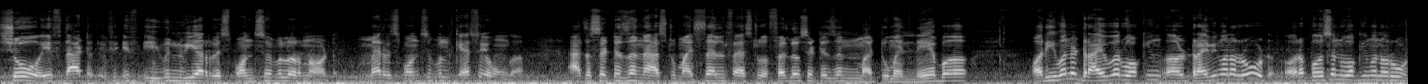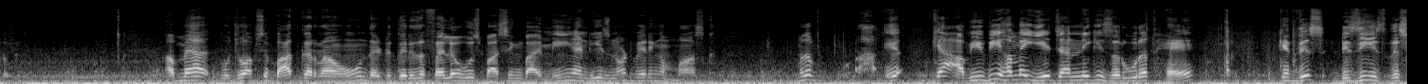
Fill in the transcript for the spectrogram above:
show if that if even we are responsible और नॉट मैं रिस्पॉन्सिबल कैसे होऊँगा? As a citizen as to myself as to a fellow citizen to my neighbour और even a driver walking driving on a road और a person walking on a road अब मैं जो आपसे बात कर रहा हूँ that there is a fellow who is passing by me and he is not wearing a mask मतलब क्या अभी भी हमें ये जानने की ज़रूरत है? कि दिस डिजीज दिस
